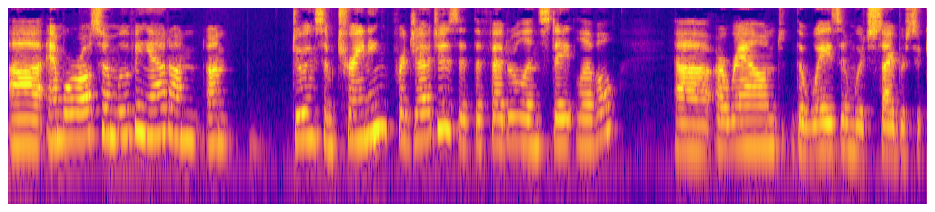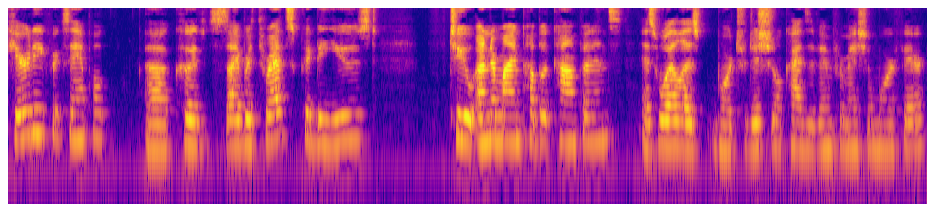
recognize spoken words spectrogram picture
Uh, and we're also moving out on, on doing some training for judges at the federal and state level uh, around the ways in which cybersecurity, for example, uh, could cyber threats could be used to undermine public confidence, as well as more traditional kinds of information warfare,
